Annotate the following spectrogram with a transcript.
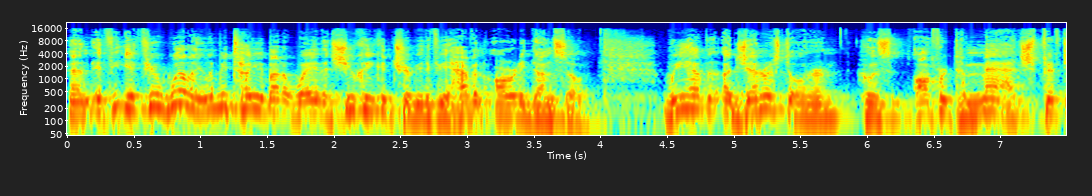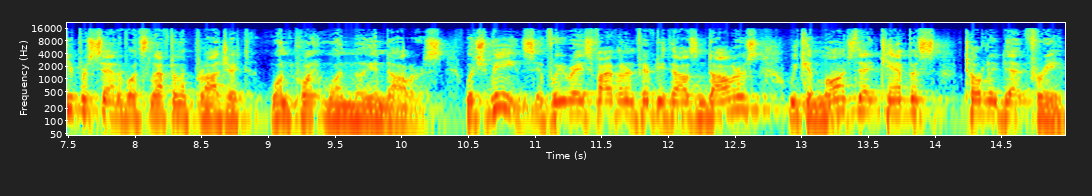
And if, if you're willing, let me tell you about a way that you can contribute if you haven't already done so. We have a generous donor who's offered to match 50% of what's left on the project, $1.1 million, which means if we raise $550,000, we can launch that campus totally debt free.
